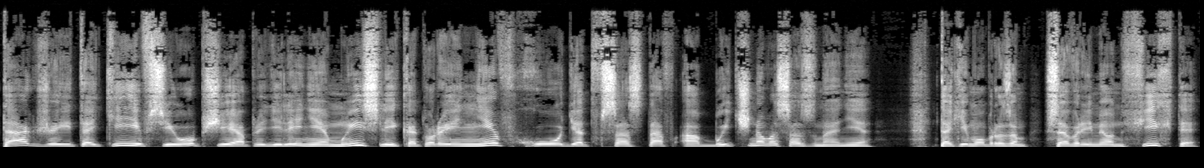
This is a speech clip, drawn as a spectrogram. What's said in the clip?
также и такие всеобщие определения мыслей, которые не входят в состав обычного сознания. Таким образом, со времен Фихте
